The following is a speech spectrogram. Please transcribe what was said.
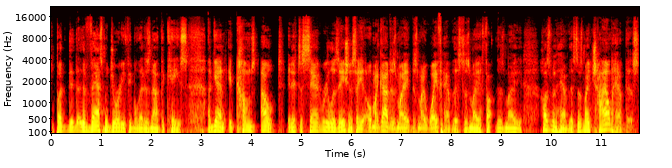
But the, the, vast majority of people, that is not the case. Again, it comes out and it's a sad realization. To say, oh my God, does my, does my wife have this? Does my, does my husband have this? Does my child have this?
